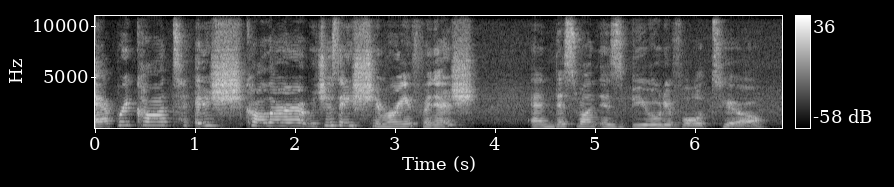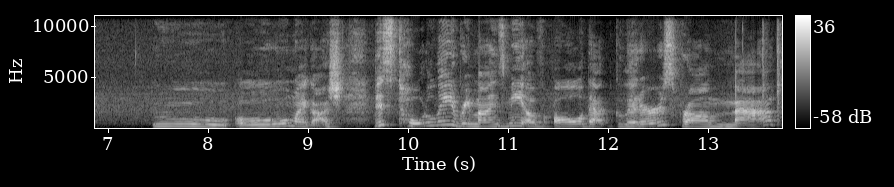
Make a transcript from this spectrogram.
apricot-ish color, which is a shimmery finish. And this one is beautiful too. Ooh, oh my gosh. This totally reminds me of all that glitters from MAC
